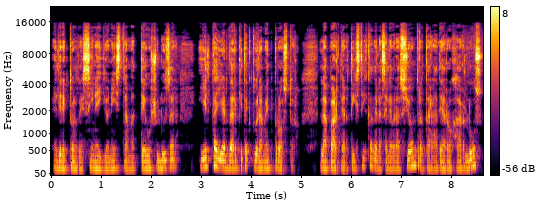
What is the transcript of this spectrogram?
el director de cine y guionista Mateusz Luzar, y el taller de arquitectura Medprostor. La parte artística de la celebración tratará de arrojar luz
